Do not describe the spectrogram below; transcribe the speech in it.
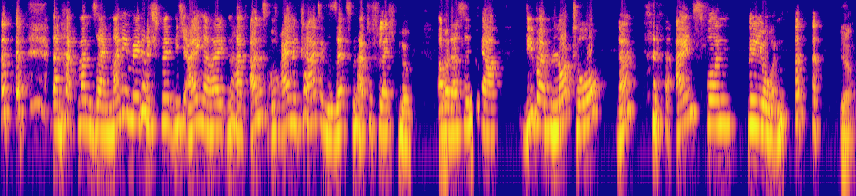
dann hat man sein Money Management nicht eingehalten, hat alles auf eine Karte gesetzt und hatte vielleicht Glück. Aber das sind ja wie beim Lotto, ne? eins von Millionen. ja.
